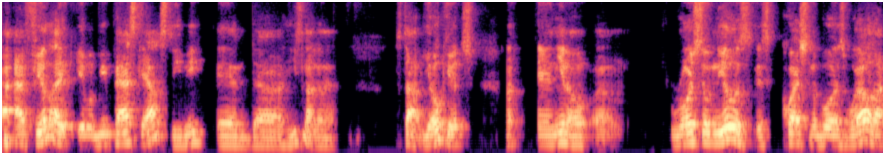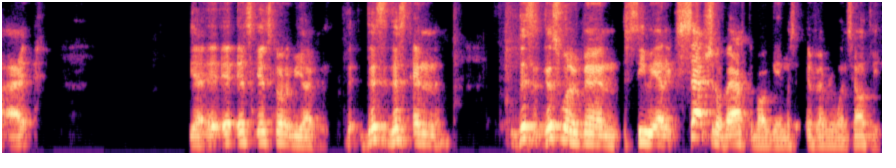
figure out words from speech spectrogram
I, feel like it would be Paschall, Stevie, and uh, he's not to stop Jokic. Uh, and you know, um, Royce O'Neale is, is questionable as well. I, I yeah, it, it, it's it's going to be ugly. This this and this this would have been Stevie an exceptional basketball game if everyone's healthy.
